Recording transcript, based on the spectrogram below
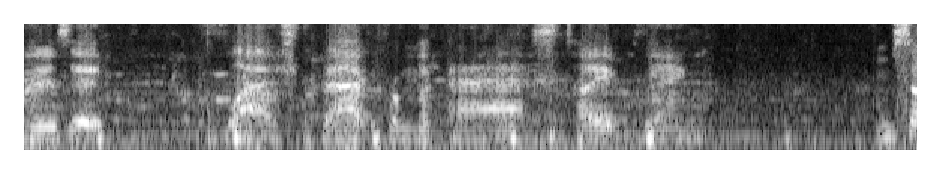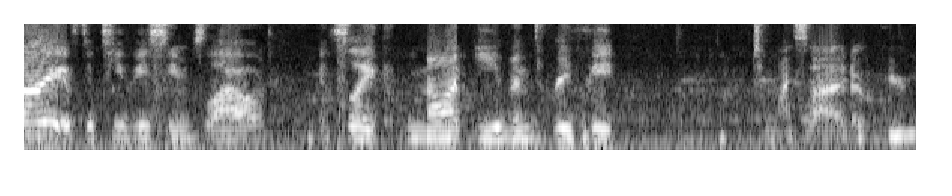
what is it? Flashback from the past type thing. I'm sorry if the TV seems loud. It's like not even three feet to my side over here.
